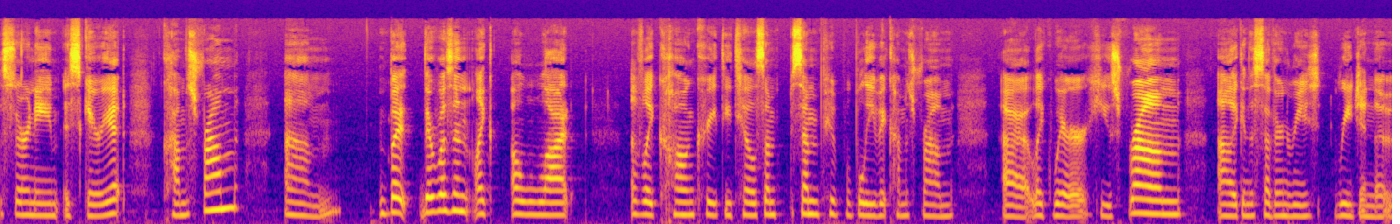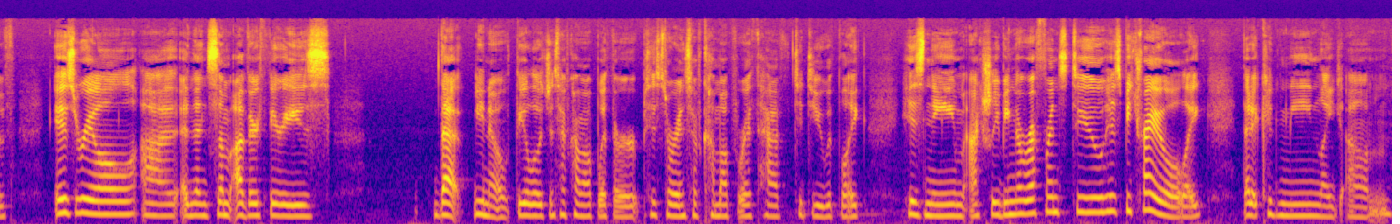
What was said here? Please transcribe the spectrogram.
surname Iscariot comes from. Um, but there wasn't like a lot of like concrete details. Some some people believe it comes from uh, like where he's from, uh, like in the southern re- region of Israel, uh, and then some other theories that you know theologians have come up with or historians have come up with have to do with like his name actually being a reference to his betrayal, like that it could mean like um,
